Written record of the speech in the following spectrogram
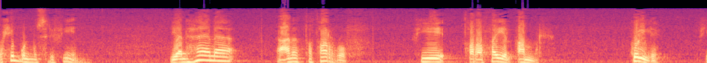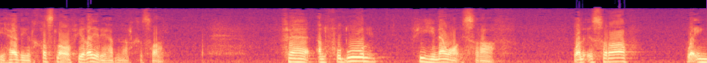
يحب المسرفين. ينهانا عن التطرف في طرفي الأمر كله في هذه الخصلة وفي غيرها من الخصال. فالفضول فيه نوع إسراف والإسراف وإن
